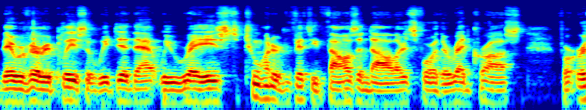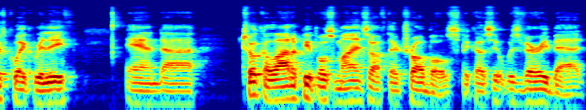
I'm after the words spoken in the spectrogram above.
they were very pleased that we did that. We raised $250,000 for the Red Cross for earthquake relief and uh, took a lot of people's minds off their troubles because it was very bad.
